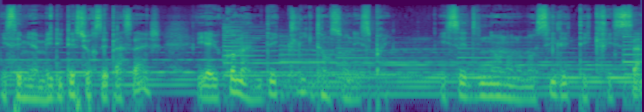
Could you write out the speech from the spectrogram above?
il s'est mis à méditer sur ces passages. Et il y a eu comme un déclic dans son esprit. Il s'est dit non, non, non, non, s'il est écrit ça,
